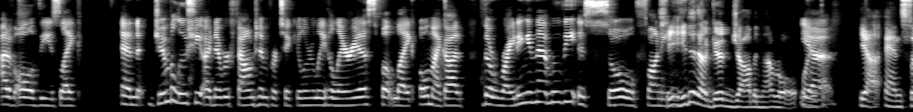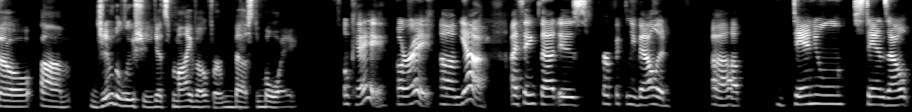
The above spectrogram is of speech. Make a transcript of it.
out of all of these. Like, and Jim Belushi, I never found him particularly hilarious, but like, oh my god, the writing in that movie is so funny. He, he did a good job in that role. Like, yeah. yeah, and so um, Jim Belushi gets my vote for best boy. Okay. All right. Um yeah, I think that is perfectly valid. Uh Daniel stands out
